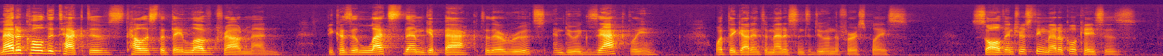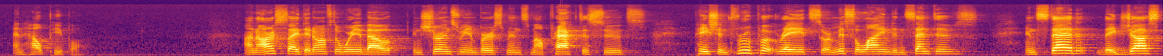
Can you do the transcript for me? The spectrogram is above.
Medical detectives tell us that they love CrowdMed because it lets them get back to their roots and do exactly what they got into medicine to do in the first place solve interesting medical cases and help people. On our site, they don't have to worry about insurance reimbursements, malpractice suits, patient throughput rates, or misaligned incentives. Instead, they just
